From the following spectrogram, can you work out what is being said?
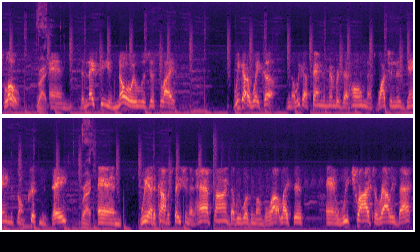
slow. Right. And the next thing you know, it was just like, we got to wake up. You know, we got family members at home that's watching this game. It's on Christmas Day. Right. And we had a conversation at halftime that we wasn't going to go out like this. And we tried to rally back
